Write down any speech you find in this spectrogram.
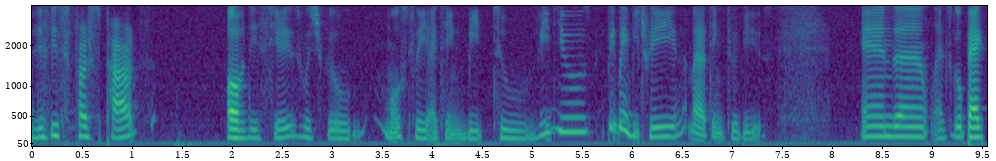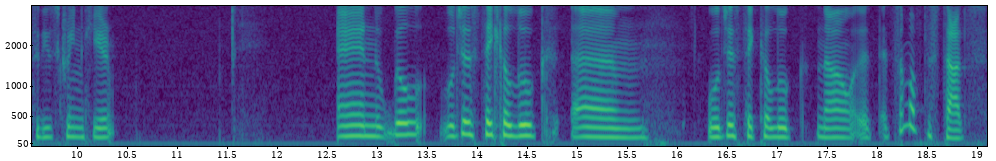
this this first part of this series which will mostly I think be two videos maybe three but I think two videos and uh, let's go back to this screen here. And we'll we'll just take a look um, we'll just take a look now at, at some of the stats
